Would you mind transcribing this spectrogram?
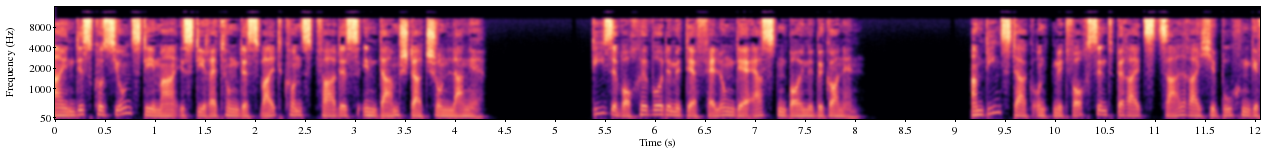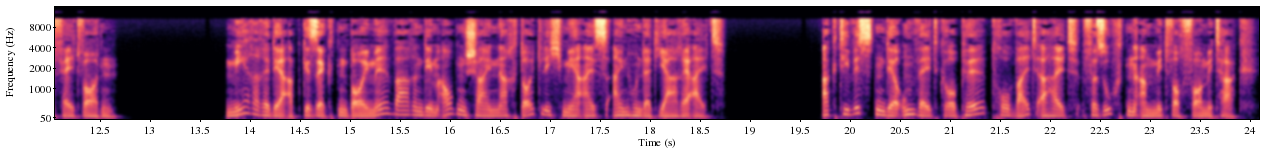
Ein Diskussionsthema ist die Rettung des Waldkunstpfades in Darmstadt schon lange. Diese Woche wurde mit der Fällung der ersten Bäume begonnen. Am Dienstag und Mittwoch sind bereits zahlreiche Buchen gefällt worden. Mehrere der abgesägten Bäume waren dem Augenschein nach deutlich mehr als 100 Jahre alt. Aktivisten der Umweltgruppe Pro Walderhalt versuchten am Mittwochvormittag,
